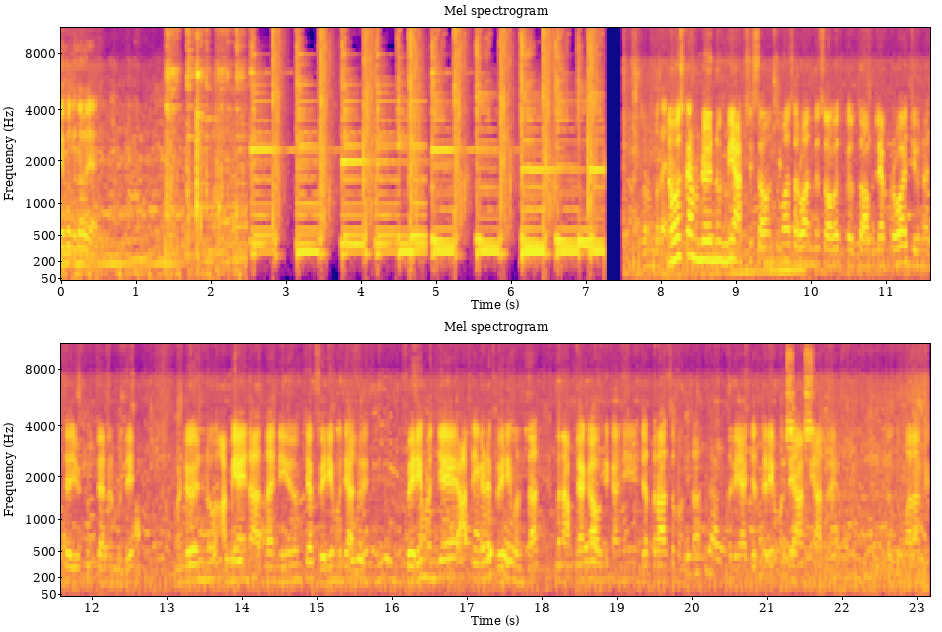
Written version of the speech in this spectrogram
ते यार. नमस्कार मंडळींनो मी अक्षय सावंत तुम्हाला सर्वांचं स्वागत करतो आपल्या प्रवास जीवनाच्या युट्यूब चॅनलमध्ये मंडळींनो आम्ही आहे ना आता नियमच्या फेरीमध्ये आलो आहे फेरी म्हणजे आता इकडे फेरी म्हणतात पण आपल्या गाव ठिकाणी जत्रा असं म्हणतात. तर या जत्रेमध्ये आम्ही आलो आहे तर तुम्हाला मी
